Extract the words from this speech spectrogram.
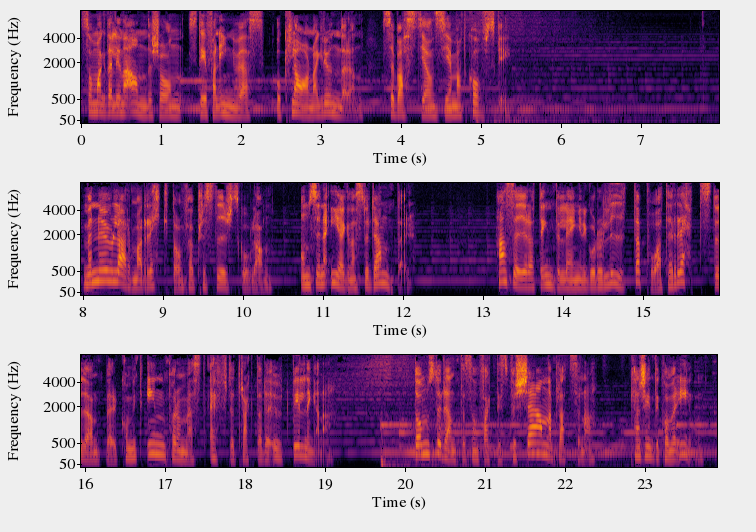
Som Magdalena Andersson, Stefan Ingves och Klarna-grundaren Sebastian Siemiatkowski. Men nu larmar rektorn för Prestigeskolan om sina egna studenter. Han säger att det inte längre går att lita på att rätt studenter kommit in på de mest eftertraktade utbildningarna. De studenter som faktiskt förtjänar platserna kanske inte kommer in.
